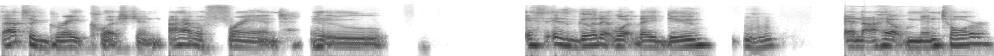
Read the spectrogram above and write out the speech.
That's a great question. I have a friend who is, is good at what they do, mm-hmm. and I help mentor.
